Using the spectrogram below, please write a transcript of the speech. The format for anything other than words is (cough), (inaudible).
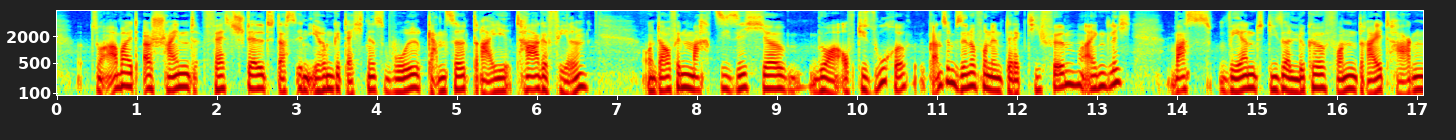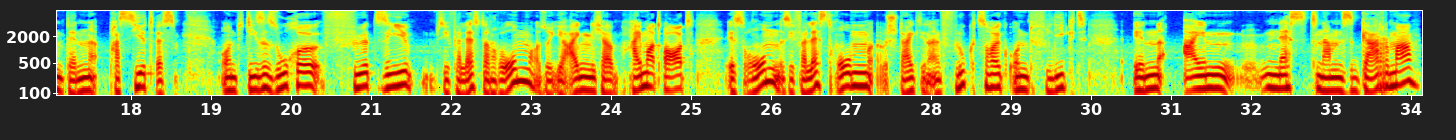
zur Arbeit erscheint, feststellt, dass in ihrem Gedächtnis wohl ganze drei Tage fehlen. Und daraufhin macht sie sich äh, ja, auf die Suche, ganz im Sinne von dem Detektivfilm eigentlich, was während dieser Lücke von drei Tagen denn passiert ist. Und diese Suche führt sie, sie verlässt dann Rom, also ihr eigentlicher Heimatort ist Rom. Sie verlässt Rom, steigt in ein Flugzeug und fliegt in ein Nest namens Garma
